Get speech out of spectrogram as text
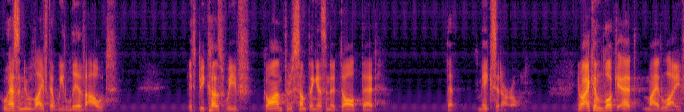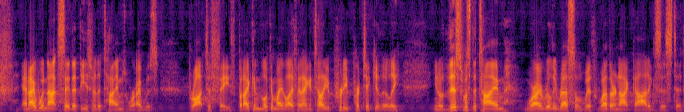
who has a new life that we live out, it's because we've gone through something as an adult that, that makes it our own. You know, I can look at my life, and I would not say that these are the times where I was brought to faith, but I can look at my life and I can tell you pretty particularly, you know, this was the time where I really wrestled with whether or not God existed.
